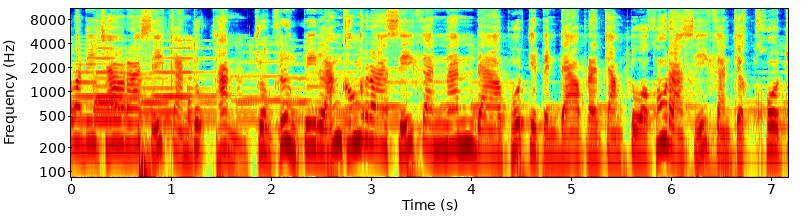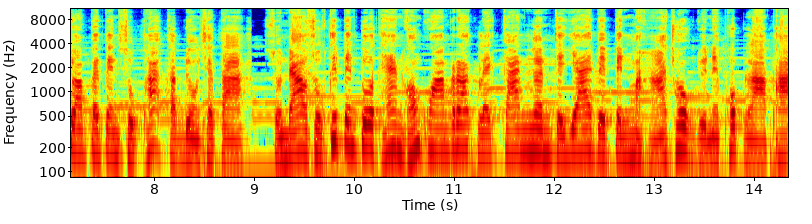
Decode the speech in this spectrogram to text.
สวัสดีชาวราศีกันทุกท่าน ช่วงครึ่งปีหลังของราศีกันนั้น ดาวพุธที่เป็นดาวประจำตัวของราศีกันจะโคจรไปเป็นสุภะกับดวงชะตา ส่วนดาวศุกร์ที่เป็นตัวแทนของความรักและการเงินจะย้ายไปเป็นมหาโชคอยู่ในภพลาภะ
